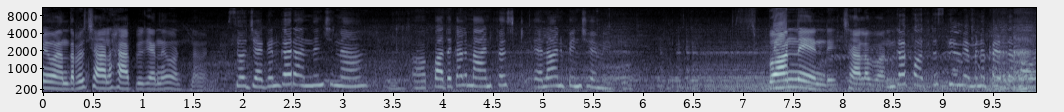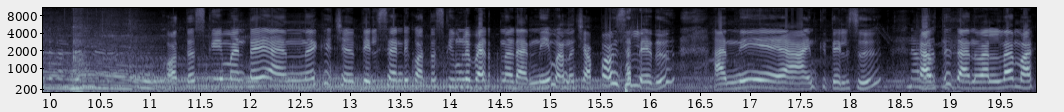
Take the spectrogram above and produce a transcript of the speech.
మేము అందరం చాలా హ్యాపీగానే ఉంటున్నామండి. సో జగన్ గారు అందించిన పథకాల మేనిఫెస్టో ఎలా అనిపించాయి మీకు? బాగున్నాయండి చాలా బాగున్నాయి. ఇంకా కొత్త స్కీమ్ ఏమైనా పెడితే బాగుంటుంది కొత్త స్కీమ్ అంటే ఆయనకి చె- తెలుసండి. కొత్త స్కీమ్లు పెడుతున్నాడు అన్నీ. మనం చెప్పవసరం లేదు. అన్నీ ఆయనకి తెలుసు. కాకపోతే దానివల్ల మాకు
